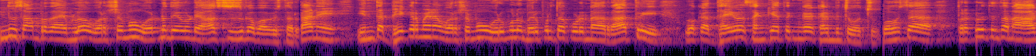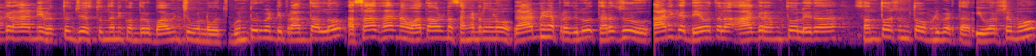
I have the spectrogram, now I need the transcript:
హిందూ సాంప్రదాయంలో వర్షము వరుణదేవుడి ఆశీస్సుగా భావిస్తారు. కానీ ఇంత భీకరమైన వర్షము ఉరుములు మెరుపులతో కూడిన రాత్రి ఒక దైవ సంకేతంగా కనిపించవచ్చు. బహుశా ప్రకృతి తన ఆగ్రహాన్ని వ్యక్తం చేస్తుందని కొందరు భావించి ఉండవచ్చు. గుంటూరు వంటి ప్రాంతాల్లో అసాధారణ వాతావరణ సంఘటనలను గ్రామీణ ప్రజలు తరచూ స్థానిక దేవతల ఆగ్రహంతో లేదా సంతోషంతో ముడిపెడతారు. ఈ వర్షము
